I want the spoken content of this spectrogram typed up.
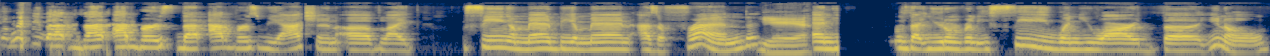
But maybe that that adverse that adverse reaction of like seeing a man be a man as a friend yeah. and that you don't really see when you are the, you know,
